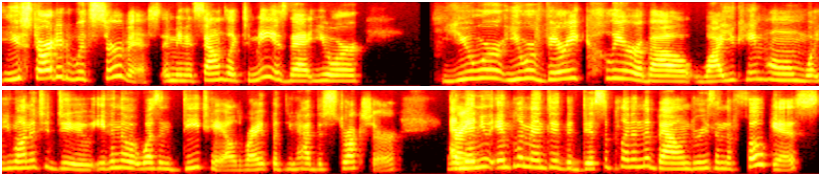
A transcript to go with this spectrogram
you started with service. I mean, it sounds like to me is that you're you were you were very clear about why you came home what you wanted to do even though it wasn't detailed right? But you had the structure. And right. then you implemented the discipline and the boundaries and the focus.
